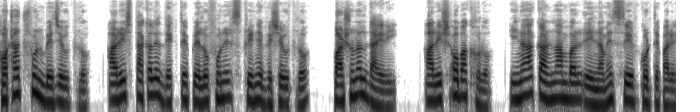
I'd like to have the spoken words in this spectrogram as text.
হঠাৎ ফোন বেজে উঠল। আরিশ তাকালে দেখতে পেল ফোনের স্ক্রিনে ভেসে উঠল, পার্সোনাল ডায়েরি। আরিশ অবাক হলো, ইনা কার নাম্বার এই নামে সেভ করতে পারে?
